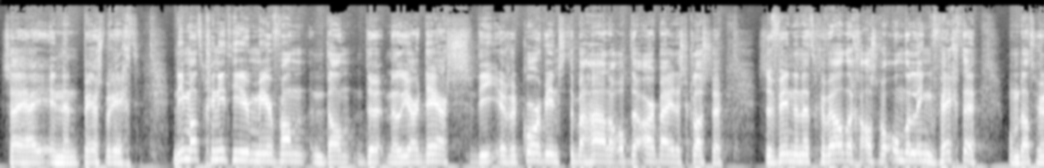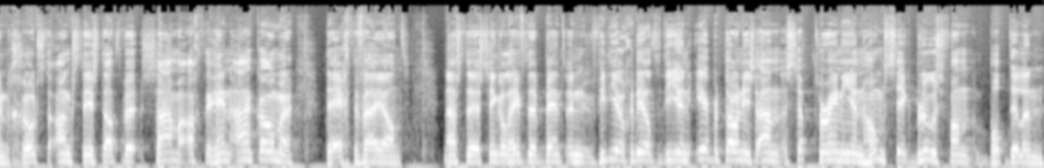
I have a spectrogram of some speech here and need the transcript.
zei hij in een persbericht. Niemand geniet hier meer van dan de miljardairs... die recordwinsten behalen op de arbeidersklasse. Ze vinden het geweldig als we onderling vechten... omdat hun grootste angst is dat we samen achter hen aankomen. De echte vijand. Naast de single heeft de band een video gedeeld... die een eerbetoon is aan Subterranean Homesick Blues van Bob Dylan.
